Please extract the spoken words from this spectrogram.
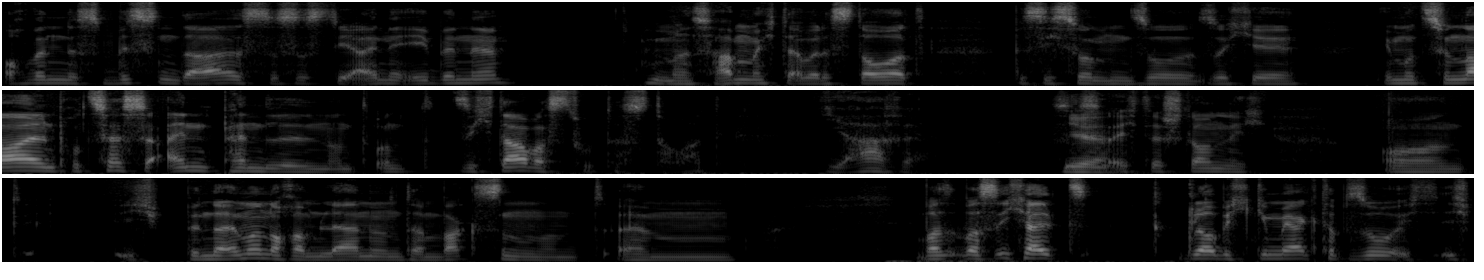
auch wenn das Wissen da ist, das ist die eine Ebene, wie man es haben möchte, aber das dauert, bis sich so, so solche emotionalen Prozesse einpendeln und, und sich da was tut. Das dauert Jahre. Das Ja. ist echt erstaunlich. Und ich bin da immer noch am Lernen und am Wachsen und ähm, was, was ich halt, glaube ich, gemerkt habe, so, ich, ich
